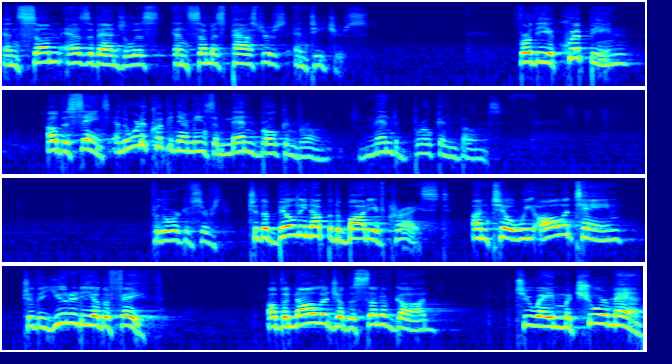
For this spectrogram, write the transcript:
and some as evangelists, and some as pastors and teachers. For the equipping of the saints. And the word equipping there means to mend broken bone, mend broken bones. For the work of service. To the building up of the body of Christ, until we all attain to the unity of the faith, of the knowledge of the Son of God, to a mature man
